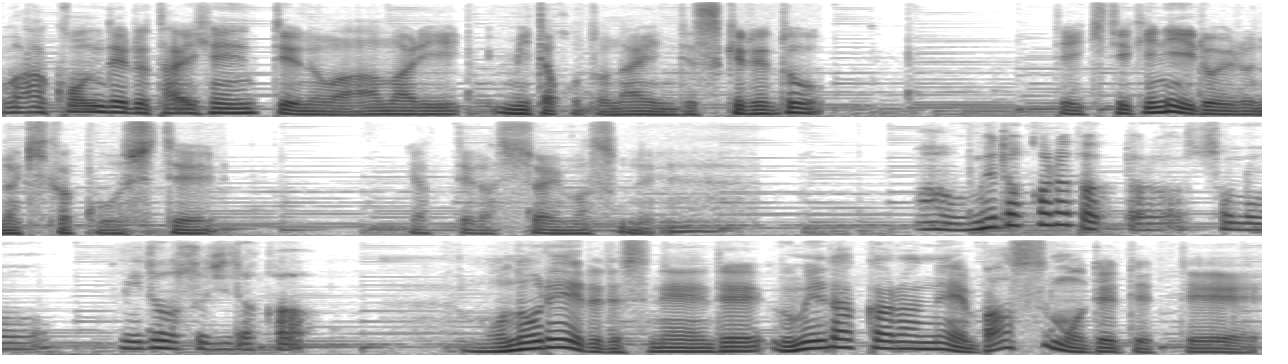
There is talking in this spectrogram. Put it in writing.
うわ混んでる大変っていうのはあまり見たことないんですけれど定期的にいろいろな企画をしてやってらっしゃいますね。あ梅田からだったらその御堂筋だか。モノレールですね。で梅田からねバスも出てて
